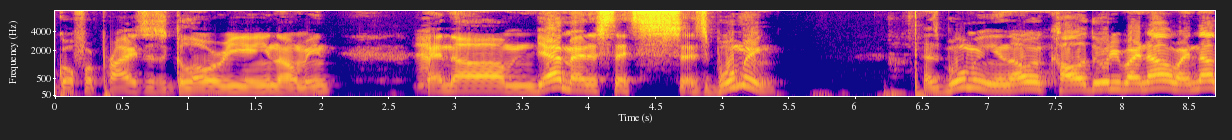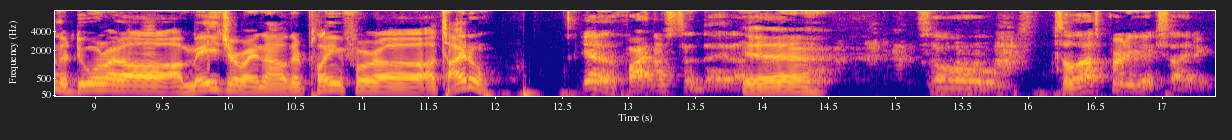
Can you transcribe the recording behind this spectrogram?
go for prizes, glory, and you know what I mean. And um yeah, man, it's it's it's booming. It's booming, you know. Call of Duty right now, right now they're doing a, a major right now. They're playing for a, a title. Yeah, the finals today. Yeah, So, so that's pretty exciting.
